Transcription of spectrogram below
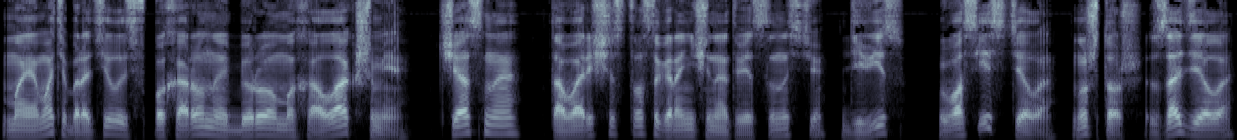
Моя мать обратилась в похоронное бюро Махалакшми, частное товарищество с ограниченной ответственностью, девиз «У вас есть тело? Ну что ж, за дело!»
